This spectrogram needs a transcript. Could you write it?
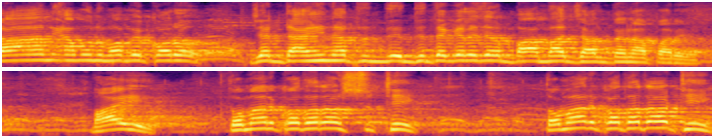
দান এমনভাবে করো যে ডাইন হাতে দিতে গেলে যে হাত জানতে না পারে। ভাই তোমার কথাটাও ঠিক। তোমার কথাটাও ঠিক।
